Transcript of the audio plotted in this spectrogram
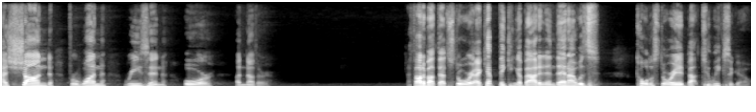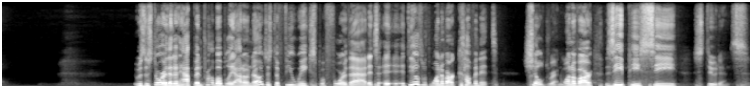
has shunned for one reason or another. I thought about that story. I kept thinking about it, and then I was told a story about two weeks ago. It was a story that had happened probably, I don't know, just a few weeks before that. It's, it, it deals with one of our covenant children, one of our ZPC students.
